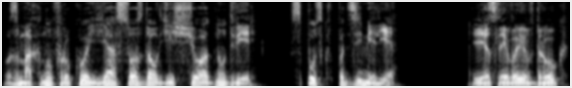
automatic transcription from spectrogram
Взмахнув рукой, я создал еще одну дверь. Спуск в подземелье. «Если вы вдруг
